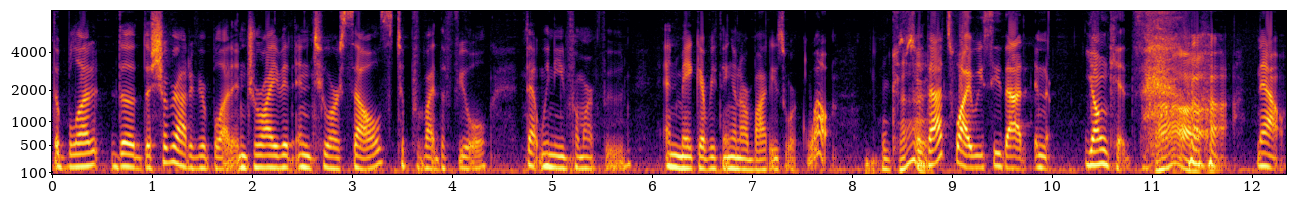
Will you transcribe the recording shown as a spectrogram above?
the blood, the the sugar out of your blood, and drive it into our cells to provide the fuel that we need from our food and make everything in our bodies work well. Okay. So that's why we see that in young kids. Ah. now,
